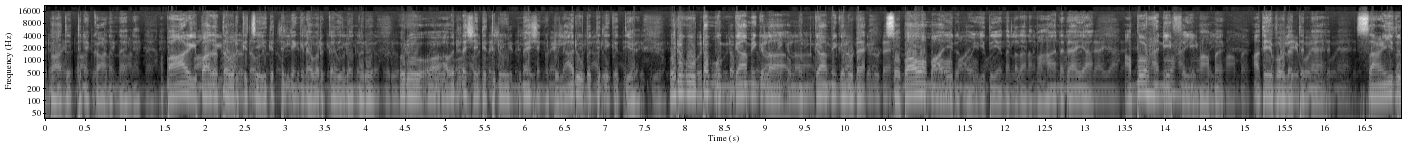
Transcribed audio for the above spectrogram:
ഇബാദത്തിനെ കാണുന്നത് തന്നെ അപ്പൊ ആ ഇബാദത്ത് അവർക്ക് ചെയ്തിട്ടില്ലെങ്കിൽ അവർക്ക് അതിലൊന്നൊരു ഒരു അവരുടെ ശരീരത്തിൽ ഉന്മേഷം കിട്ടില്ല ആ രൂപത്തിലേക്ക് എത്തിയവർ. ഒരു കൂട്ടം മുൻഗാമികള മുൻഗാമികളുടെ സ്വഭാവമായിരുന്നു ഇത് എന്നുള്ളതാണ്. മഹാനരായ അബു ഹനീഫ ഇമാമ് അതേപോലെ തന്നെ സയ്യിദ്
